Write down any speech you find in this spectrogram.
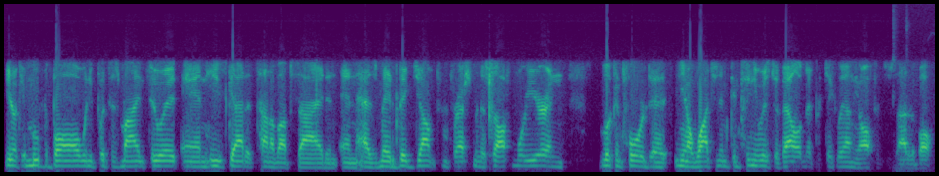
you know, can move the ball when he puts his mind to it, and he's got a ton of upside and, and has made a big jump from freshman to sophomore year, and looking forward to you know watching him continue his development, particularly on the offensive side of the ball.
